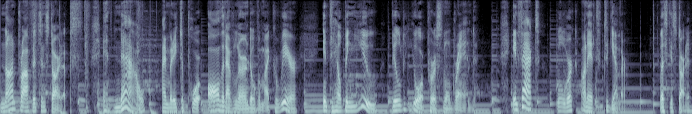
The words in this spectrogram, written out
nonprofits, and startups. And now I'm ready to pour all that I've learned over my career into helping you build your personal brand. In fact, we'll work on it together. Let's get started.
